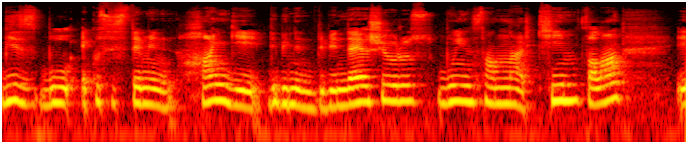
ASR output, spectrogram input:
biz bu ekosistemin hangi dibinin dibinde yaşıyoruz? Bu insanlar kim falan e,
